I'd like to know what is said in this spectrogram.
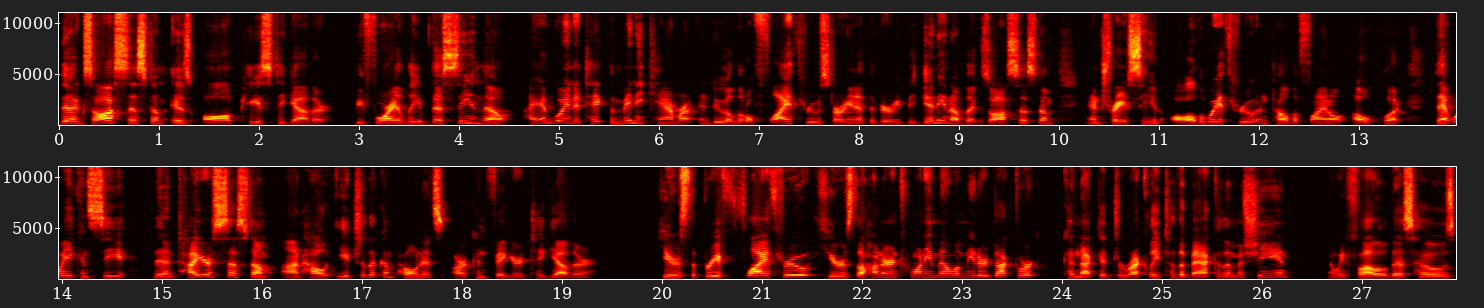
The exhaust system is all pieced together. Before I leave this scene though, I am going to take the mini camera and do a little fly through starting at the very beginning of the exhaust system and tracing all the way through until the final output. That way you can see the entire system on how each of the components are configured together. Here's the brief fly through. Here's the 120 millimeter ductwork connected directly to the back of the machine. And we follow this hose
